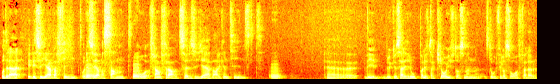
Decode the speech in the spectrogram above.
Och det där det är så jävla fint och det är så jävla sant. Och framförallt så är det så jävla argentinskt. Eh, vi brukar så här i Europa lyfta Cruyff då som en stor filosof eller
